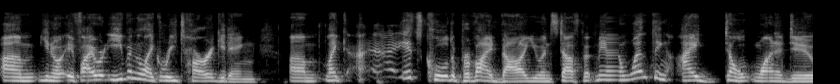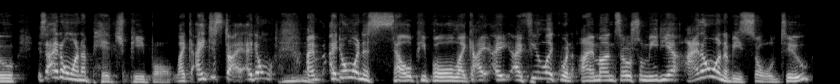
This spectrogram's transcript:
um, you know, if I were even like retargeting, um like I, it's cool to provide value and stuff but man one thing i don't want to do is i don't want to pitch people like i just i, I don't mm. I'm, i don't want to sell people like I, I, I feel like when i'm on social media i don't want to be sold to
